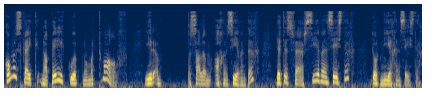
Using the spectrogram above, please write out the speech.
Kom ons kyk na perikoop nommer 12 hier in Psalm 78. Dit is vers 67 tot 69.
